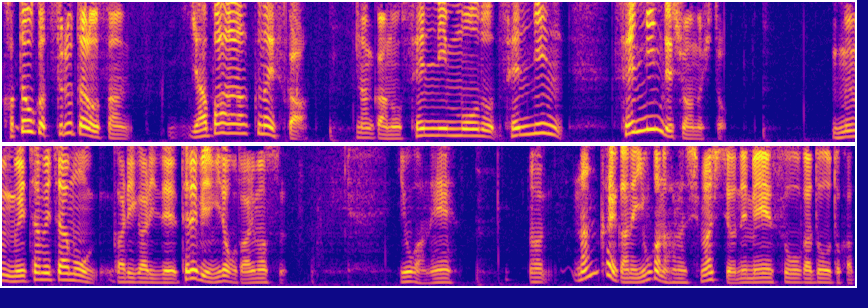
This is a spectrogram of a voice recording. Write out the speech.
片岡鶴太郎さん、やばくないですか？なんかあの、千人モード、千人、千人でしょあの人。め、めちゃめちゃもうガリガリで、テレビで見たことあります。ヨガね。あ何回かね、ヨガの話しましたよね。瞑想がどうとか、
